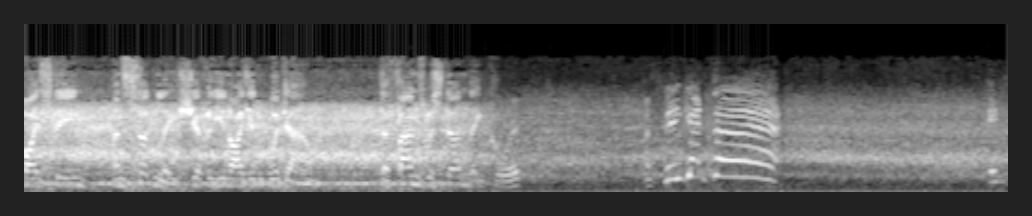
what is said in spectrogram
by Stein, and suddenly Sheffield United were down. The fans were stunned. They for it. And Stein gets there! It's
